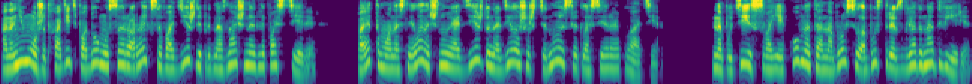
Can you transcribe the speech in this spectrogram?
Она не может ходить по дому сэра Рекса в одежде, предназначенной для постели. Поэтому она сняла ночную одежду и надела шерстяное светло-серое платье. На пути из своей комнаты она бросила быстрые взгляды на двери.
